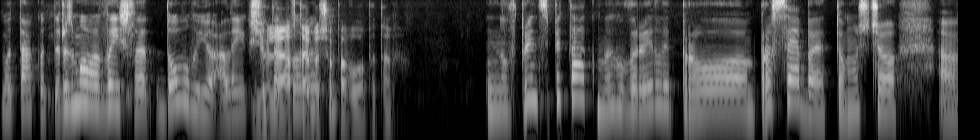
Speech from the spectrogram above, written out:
от так от. Розмова вийшла довгою, але якщо. Юля, а в тебе що Павло питав? Ну, в принципі, так. Ми говорили про про себе, тому що е,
